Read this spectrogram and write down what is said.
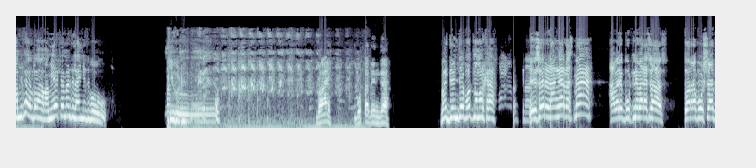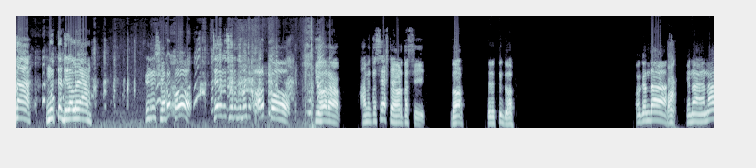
আমি খেলবাম আমি একটা মারি লাইন দিব। ভাই ভোটটা দিন যা। ভাই দেন যে বহুত নামার খা। এসে রে ডাঙ্গার বাস না আমারে বুট নে বারাছস তোরা বসা দা মুত্তে ঢিলা লয়াম এটা সেবা কো। যে সেটা মানে খারাপ কো। কি হরাম? আমি তো চেষ্টা করতেছি। ধর এটা তুই ধর। ও গেন্দা কেনা না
